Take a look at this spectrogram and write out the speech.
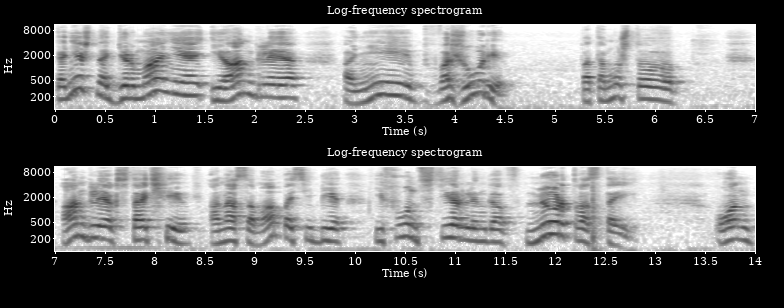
Конечно, Германия и Англия, они в ажуре, потому что Англия, кстати, она сама по себе, и фунт стерлингов мертво стоит. Он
